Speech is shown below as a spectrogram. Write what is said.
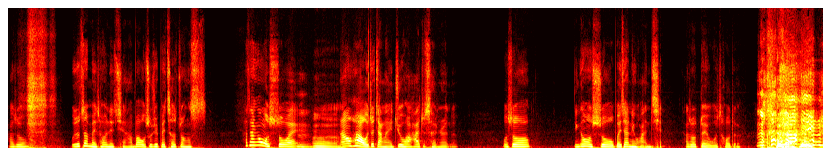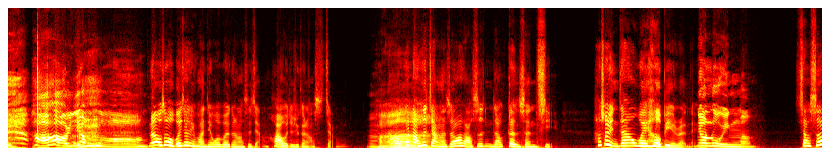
他说：“我就真的没偷你的钱啊，不然我出去被车撞死。”他这样跟我说、欸，嗯，嗯，然后后来我就讲了一句话，他就承认了。我说：“你跟我说，我不会叫你还钱。”他说：“对我偷的。好好用哦。”没有我说：“我不会叫你还钱，我也不会跟老师讲。”后来我就去跟老师讲。嗯然后我跟老师讲的时候，老师你知道更生气，他说：“你这样威吓别人呢、欸你有录音吗？小时候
